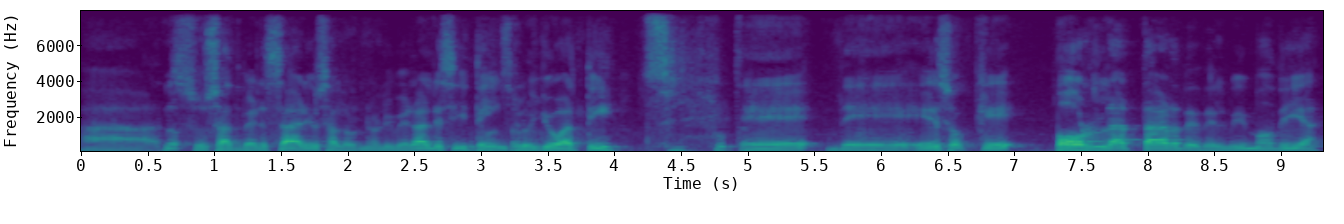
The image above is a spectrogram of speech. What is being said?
a sus adversarios, a los neoliberales, y te Gonzalo. incluyó a ti, Sí, eh, de eso que por la tarde del mismo día,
